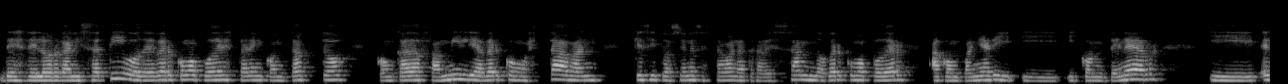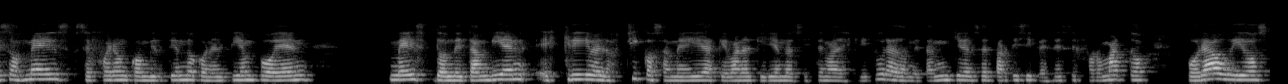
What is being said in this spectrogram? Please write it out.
desde lo organizativo, de ver cómo poder estar en contacto con cada familia, ver cómo estaban, qué situaciones estaban atravesando, ver cómo poder acompañar y, contener, y esos mails se fueron convirtiendo con el tiempo en mails donde también escriben los chicos a medida que van adquiriendo el sistema de escritura, donde también quieren ser partícipes de ese formato, por audios,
